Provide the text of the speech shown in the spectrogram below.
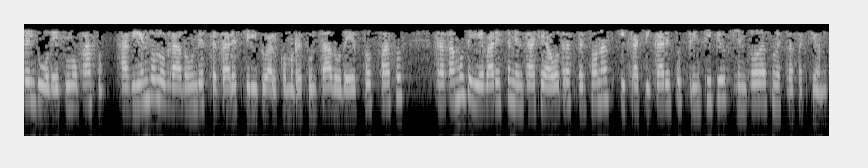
el duodécimo paso. Habiendo logrado un despertar espiritual como resultado de estos pasos, tratamos de llevar este mensaje a otras personas y practicar estos principios en todas nuestras acciones.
